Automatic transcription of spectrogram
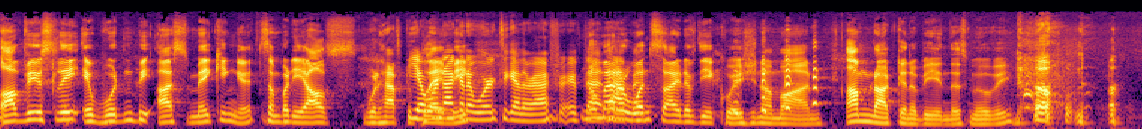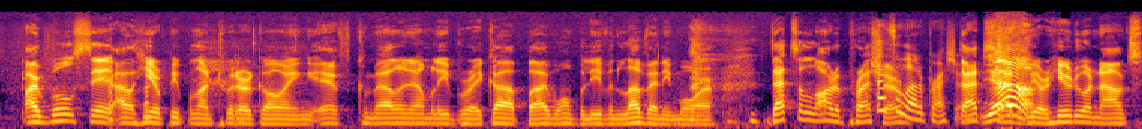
Obviously, it wouldn't be us making it. Somebody else would have to play it. yeah, play we're not me. going to work together after if no that matter happens. what side of the equation I'm on, I'm not going to be in this movie. I will say, I'll hear people on Twitter going, if Kumail and Emily break up, I won't believe in love anymore. That's a lot of pressure. That's a lot of pressure. That Yeah. said, we are here to announce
